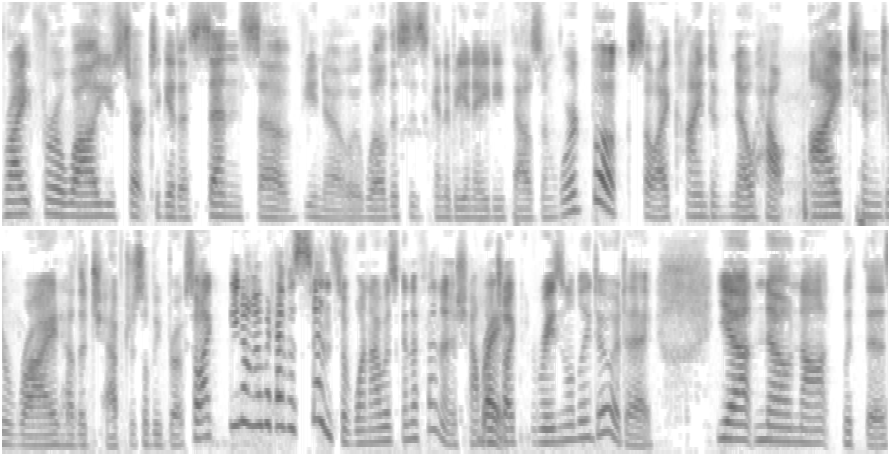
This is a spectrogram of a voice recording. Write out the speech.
write for a while, you start to get a sense of you know, well, this is going to be an eighty thousand word book, so I kind of know how I tend to write, how the chapters will be broke. So I, you know, I would have a sense of when I was going to finish, how much I could reasonably do a day. Yeah, no, not with this.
